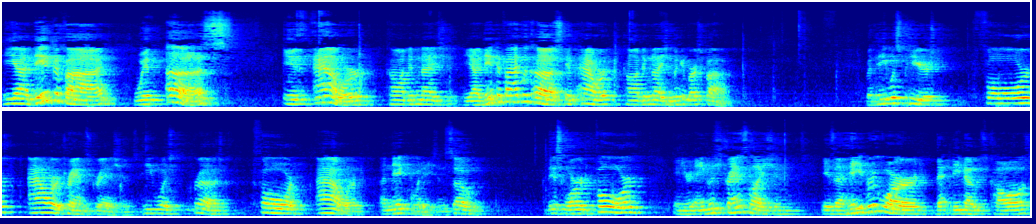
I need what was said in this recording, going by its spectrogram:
He identified with us in our condemnation. He identified with us in our condemnation. Look at verse 5. But he was pierced for our transgressions. He was crushed for our iniquities. And so, this word for, in your English translation, is a Hebrew word that denotes cause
